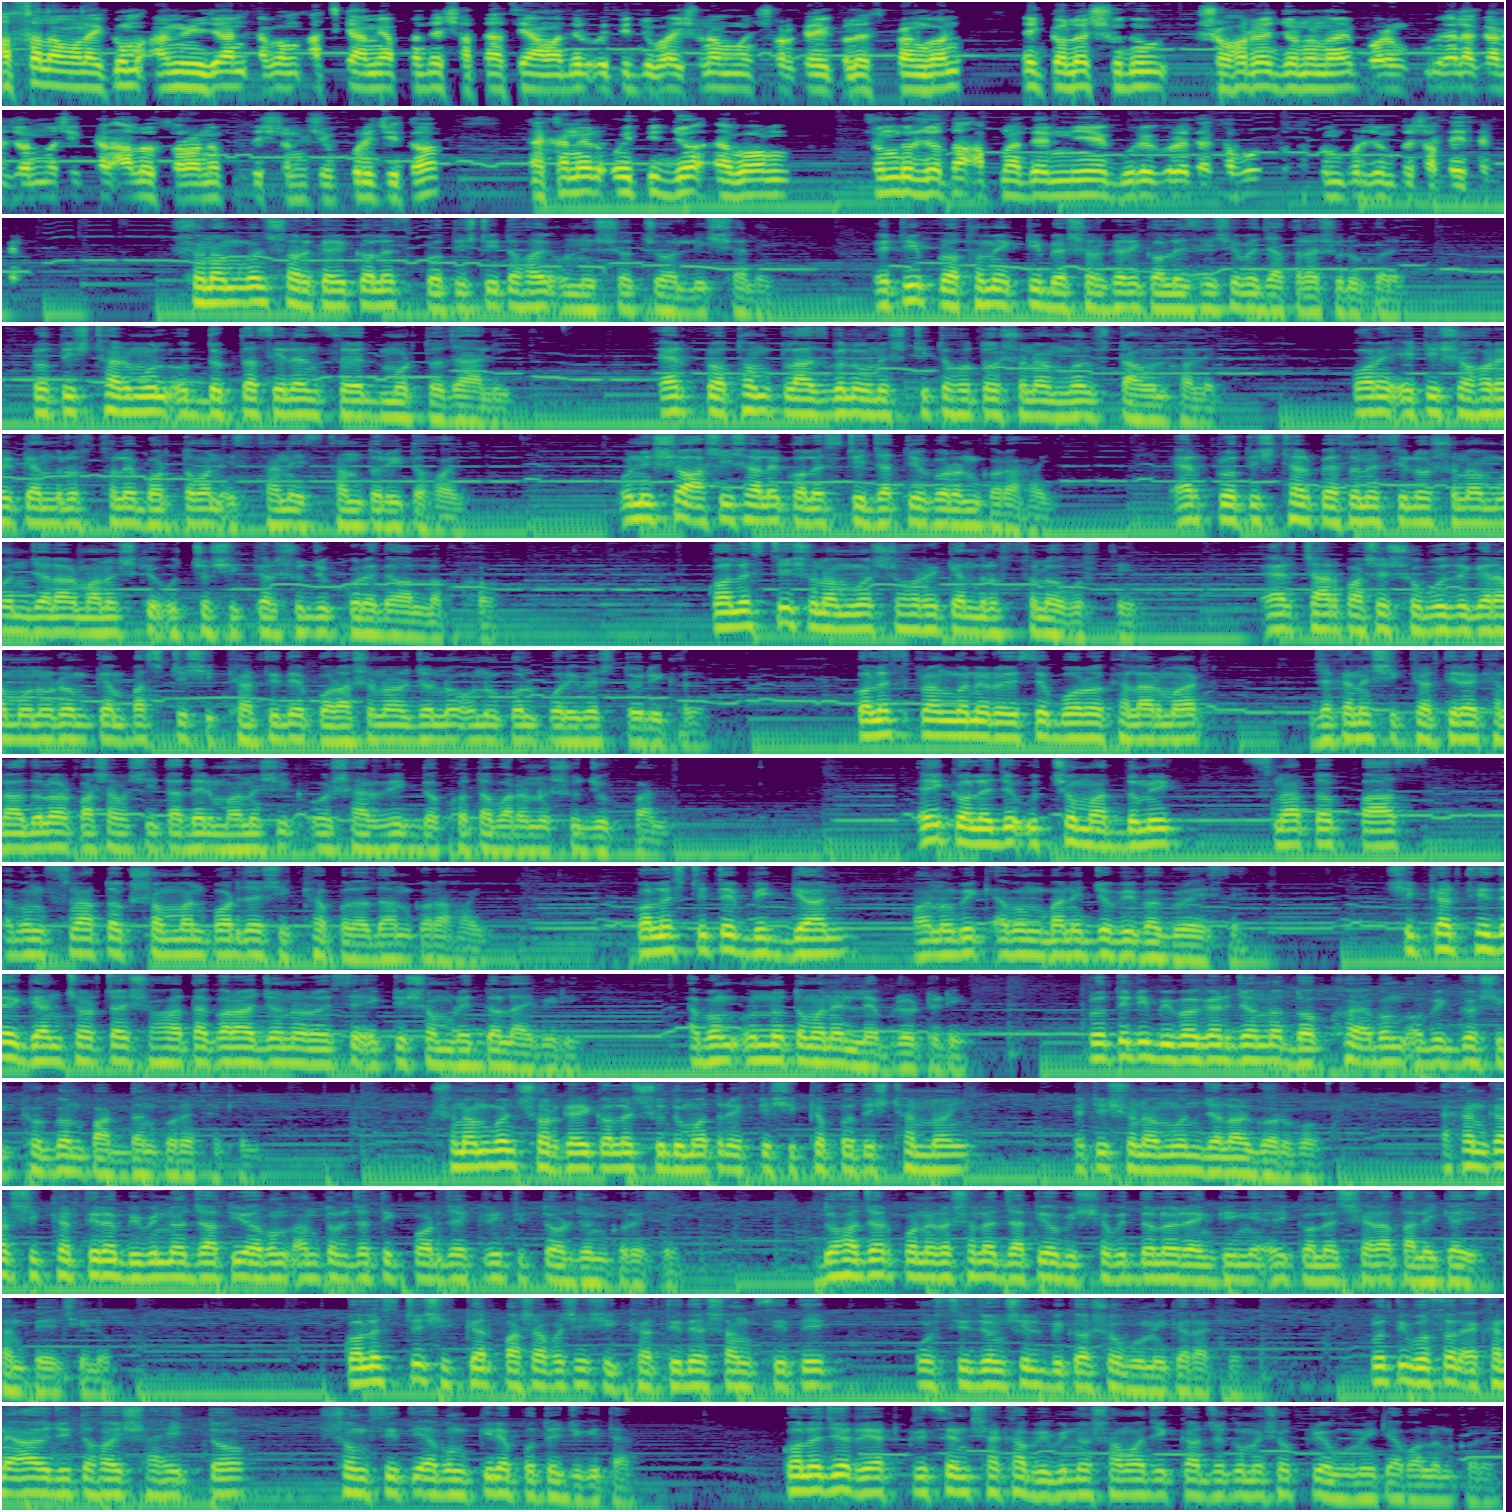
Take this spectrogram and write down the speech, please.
আসসালামু আলাইকুম, আমি মিজান এবং আজকে আমি আপনাদের সাথে আছি আমাদের ঐতিহ্যবাহী সুনামগঞ্জ সরকারি কলেজ প্রাঙ্গণ। এই কলেজ শুধু শহরের জন্য নয়, বরং পুরো এলাকার জন্য শিক্ষার আলো ছড়ানো প্রতিষ্ঠান হিসেবে পরিচিত। এখানের ঐতিহ্য এবং সৌন্দর্যতা আপনাদের নিয়ে ঘুরে ঘুরে দেখাবো। ততক্ষণ পর্যন্ত সাথেই থাকবেন। সুনামগঞ্জ সরকারি কলেজ প্রতিষ্ঠিত হয় উনিশশো চুয়াল্লিশ সালে। এটি প্রথমে একটি বেসরকারি কলেজ হিসেবে যাত্রা শুরু করে। প্রতিষ্ঠার মূল উদ্যোক্তা ছিলেন সৈয়দ মুর্তজা আলী। এর প্রথম ক্লাসগুলো অনুষ্ঠিত হতো সুনামগঞ্জ টাউন হলে। পরে এটি শহরের কেন্দ্রস্থলে বর্তমান স্থানে স্থানান্তরিত হয়। উনিশশো আশি সালে কলেজটি জাতীয়করণ করা হয়। এর প্রতিষ্ঠার পেছনে ছিল সুনামগঞ্জ জেলার মানুষকে উচ্চশিক্ষার সুযোগ করে দেওয়ার লক্ষ্য। কলেজটি সুনামগঞ্জ শহরের কেন্দ্রস্থলে অবস্থিত। এর চারপাশে সবুজে গেরা মনোরম ক্যাম্পাসটি শিক্ষার্থীদের পড়াশোনার জন্য অনুকূল পরিবেশ তৈরি করে। কলেজ প্রাঙ্গণে রয়েছে বড় খেলার মাঠ, যেখানে শিক্ষার্থীরা খেলাধুলার পাশাপাশি তাদের মানসিক ও শারীরিক দক্ষতা বাড়ানোর সুযোগ পান। এই কলেজে উচ্চ মাধ্যমিক স্নাতক পাস এবং স্নাতক সম্মান পর্যায়ে শিক্ষা প্রদান করা হয়। কলেজটিতে বিজ্ঞান, মানবিক এবং বাণিজ্য বিভাগ রয়েছে। শিক্ষার্থীদের জ্ঞান চর্চায় সহায়তা করার জন্য রয়েছে একটি সমৃদ্ধ লাইব্রেরি এবং উন্নত মানের ল্যাবরেটরি। প্রতিটি বিভাগের জন্য দক্ষ এবং অভিজ্ঞ শিক্ষকগণ পাঠদান করে থাকেন। সুনামগঞ্জ সরকারি কলেজ শুধুমাত্র একটি শিক্ষা প্রতিষ্ঠান নয়, এটি সুনামগঞ্জ জেলার গর্ব। এখানকার শিক্ষার্থীরা বিভিন্ন জাতীয় এবং আন্তর্জাতিক পর্যায়ে কৃতিত্ব অর্জন করেছে। দু হাজার পনেরো সালে জাতীয় বিশ্ববিদ্যালয় র্যাঙ্কিংয়ে এই কলেজ সেরা তালিকায় স্থান পেয়েছিল। কলেজটি শিক্ষার পাশাপাশি শিক্ষার্থীদের সাংস্কৃতিক ও সৃজনশীল বিকাশেও ভূমিকা রাখে। প্রতি বছর এখানে আয়োজিত হয় সাহিত্য, সংস্কৃতি এবং ক্রীড়া প্রতিযোগিতা। কলেজের রেড ক্রিসেন্ট শাখা বিভিন্ন সামাজিক কার্যক্রমে সক্রিয় ভূমিকা পালন করে।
